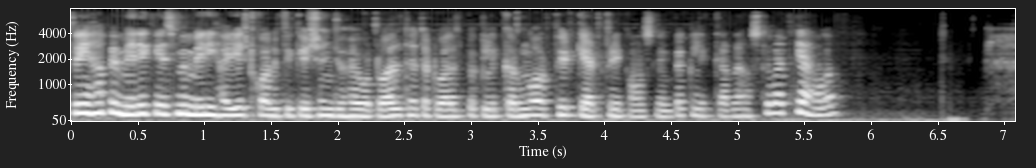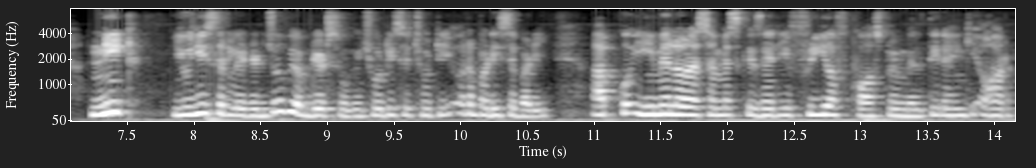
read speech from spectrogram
तो यहाँ पे मेरे केस में मेरी हाईएस्ट क्वालिफिकेशन जो है वो ट्वेल्थ है तो ट्वेल्थ पे क्लिक करूँगा और फिर गेट फ्री काउंसलिंग पे क्लिक करना है। उसके बाद क्या होगा? नीट यूजी से रिलेटेड जो भी अपडेट्स होगी, छोटी से छोटी और बड़ी से बड़ी, आपको ईमेल और एसएमएस के ज़रिए फ्री ऑफ़ कॉस्ट में मिलती रहेंगी और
